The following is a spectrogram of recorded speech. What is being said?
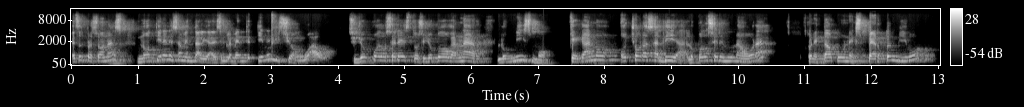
esas personas no tienen esa mentalidad, simplemente tienen visión, wow, si yo puedo hacer esto, si yo puedo ganar lo mismo que gano ocho horas al día, ¿lo puedo hacer en una hora? Conectado con un experto en vivo.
